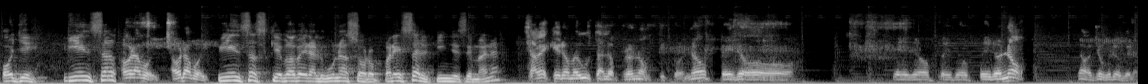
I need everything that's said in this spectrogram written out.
Oye, ¿piensas, Ahora voy, ahora voy. ¿piensas que va a haber alguna sorpresa el fin de semana? Sabes que no me gustan los pronósticos, ¿no? Pero, pero, pero, pero no. No, yo creo que no.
